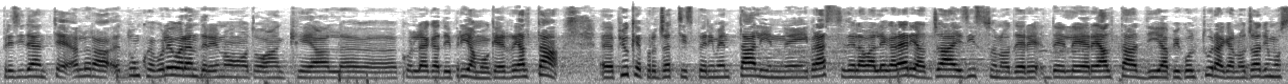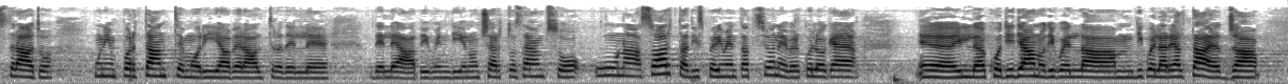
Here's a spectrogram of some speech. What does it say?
Presidente, allora, dunque, volevo rendere noto anche al eh, collega De Priamo che in realtà eh, più che progetti sperimentali nei pressi della Valle Galeria già esistono de delle realtà di apicoltura che hanno già dimostrato un'importante moria peraltro delle, delle, api, quindi in un certo senso una sorta di sperimentazione per quello che è eh, il quotidiano di quella, di quella realtà è già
